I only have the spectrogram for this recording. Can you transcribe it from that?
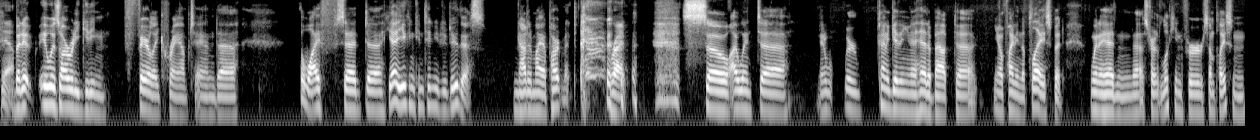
Yeah. But it it was already getting fairly cramped, and uh, the wife said, uh, "Yeah, you can continue to do this." Not in my apartment. right. so I went, uh, and we're kind of getting ahead about uh, you know finding the place, but went ahead and uh, started looking for some place and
